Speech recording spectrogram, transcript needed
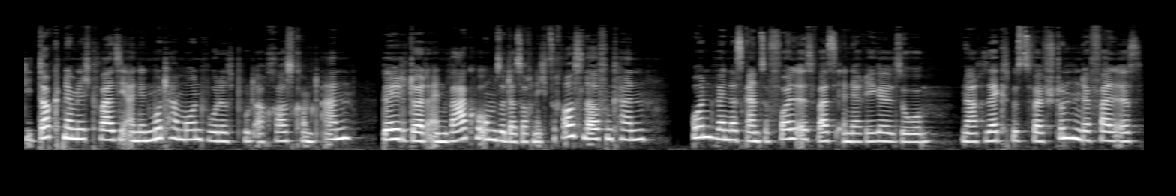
Die dockt nämlich quasi an den Muttermund, wo das Blut auch rauskommt, an, bildet dort ein Vakuum, sodass auch nichts rauslaufen kann. Und wenn das Ganze voll ist, was in der Regel so nach sechs bis zwölf Stunden der Fall ist,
